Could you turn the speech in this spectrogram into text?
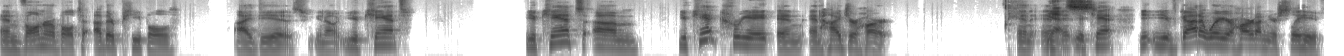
and vulnerable to other people's ideas you know you can't you can't um you can't create and and hide your heart and, and Yes. you can't you, you've got to wear your heart on your sleeve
